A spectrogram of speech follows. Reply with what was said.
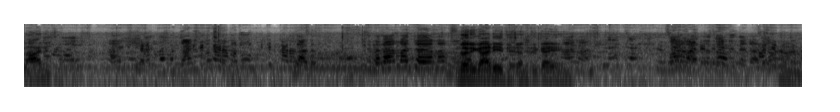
लहान आहे ती. तिला काय मजा येणार नाही घरी गाडी आहे तिच्या आणि ती काय काय वाटत नाही त्या गाडीत. हम्म.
